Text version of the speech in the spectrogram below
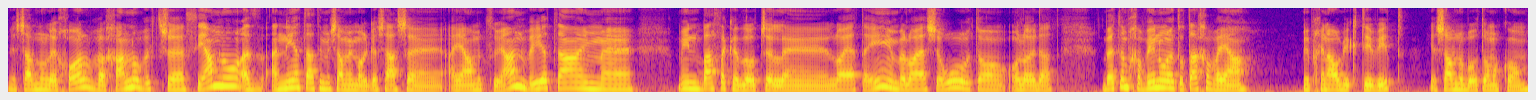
ישבנו לאכול ואכלנו, וכשסיימנו, אז אני יצאתי משם עם הרגשה שהיה מצוין, והיא יצאה עם uh, מין באסה כזאת של uh, לא היה טעים ולא היה שירות, או, או לא יודעת. בעצם חווינו את אותה חוויה מבחינה אובייקטיבית, ישבנו באותו מקום,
